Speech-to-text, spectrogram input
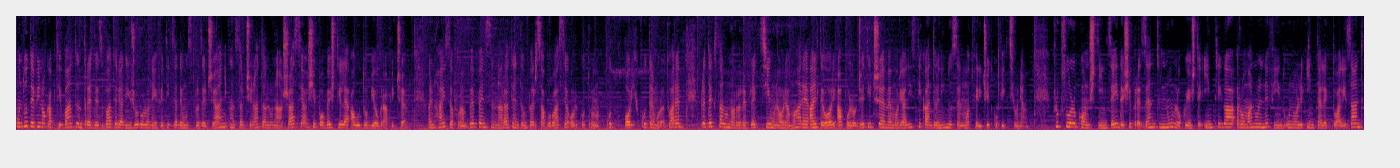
Un dute vino captivant între dezbaterea din jurul unei fetițe de 11 ani, însărcinată în luna a șasea, și poveștile autobiografice. În Hai să furăm pepeni sunt narate întâmplări savuroase ori cu, cu, ori cu tremurătoare, pretext al unor reflexii uneori amare, alteori apologetice, memorialistica întâlnindu-se în mod fericit cu ficțiunea. Fluxul conștiinței, deși prezent, nu înlocuiește intriga, romanul nefiind unul intelectualizant,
